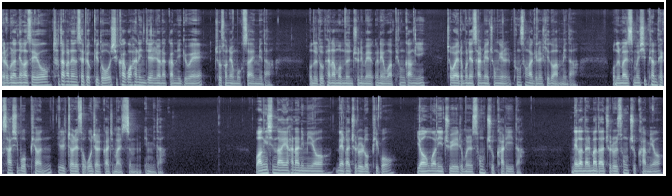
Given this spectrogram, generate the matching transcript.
여러분 안녕하세요. 찾아가는 새벽기도 시카고 한인제일연합감리교회 조선영 목사입니다. 오늘도 변함없는 주님의 은혜와 평강이 저와 여러분의 삶의 종일 풍성하기를 기도합니다. 오늘 말씀은 시편 145편 1절에서 5절까지 말씀입니다. 왕이신 나의 하나님이여 내가 주를 높이고 영원히 주의 이름을 송축하리이다. 내가 날마다 주를 송축하며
